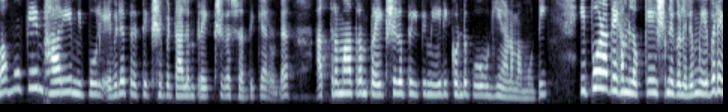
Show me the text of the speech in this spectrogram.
മമ്മൂക്കയും ഭാര്യയും ഇപ്പോൾ എവിടെ പ്രത്യക്ഷപ്പെട്ടാലും പ്രേക്ഷകർ ശ്രദ്ധിക്കാറുണ്ട്. അത്രമാത്രം പ്രേക്ഷക പ്രീതി നേടിക്കൊണ്ട് പോവുകയാണ് മമ്മൂട്ടി. ഇപ്പോൾ അദ്ദേഹം ലൊക്കേഷനുകളിലും എവിടെ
